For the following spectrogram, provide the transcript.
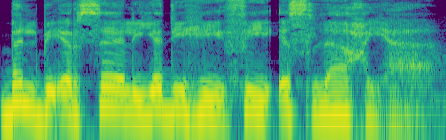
بل بإرسال يده في إصلاحها.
